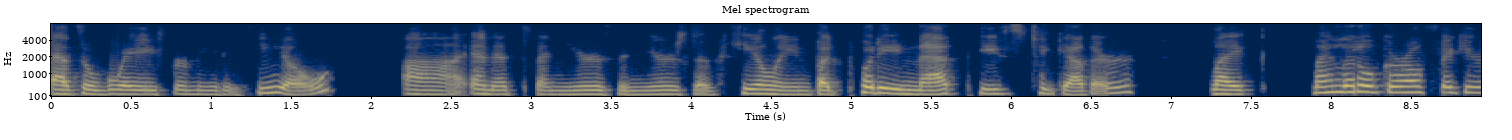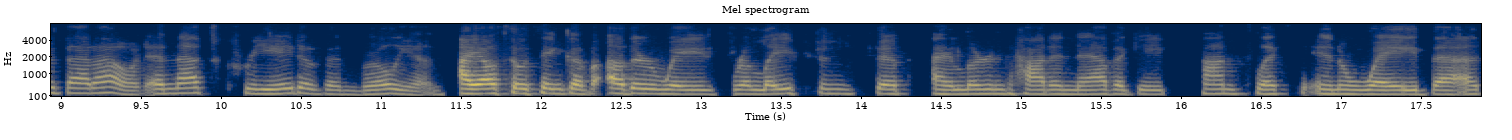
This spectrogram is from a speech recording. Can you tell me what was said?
as a way for me to heal, uh, and it's been years and years of healing, but putting that piece together, like my little girl figured that out and that's creative and brilliant i also think of other ways relationships i learned how to navigate conflict in a way that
